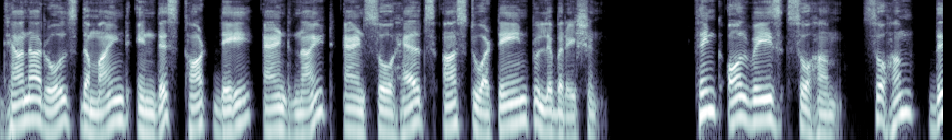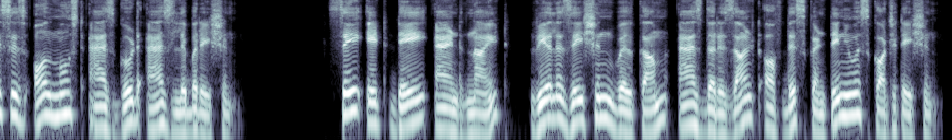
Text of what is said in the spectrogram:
Dhyana rolls the mind in this thought day and night and so helps us to attain to liberation. Think always Soham, Soham, this is almost as good as liberation. Say it day and night, realization will come as the result of this continuous cogitation.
